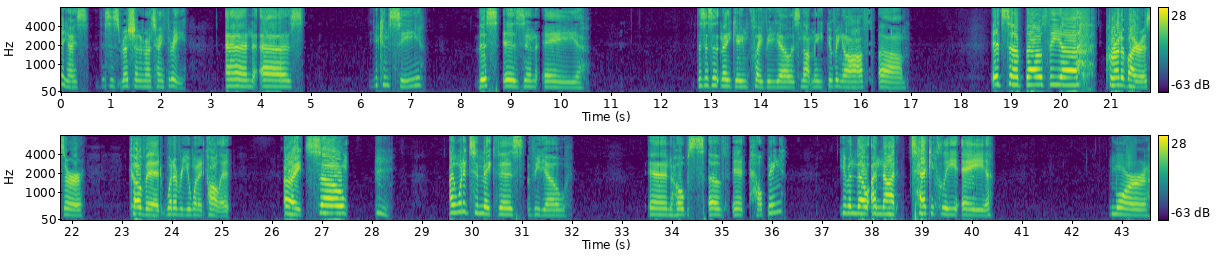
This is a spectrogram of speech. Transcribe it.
Hey guys, this is Red Shadow 923, and as you can see, this isn't a this isn't a gameplay video. It's not me giving off. Um, it's about the uh, coronavirus or COVID, whatever you want to call it. All right, so. I wanted to make this video in hopes of it helping, even though I'm not technically a more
